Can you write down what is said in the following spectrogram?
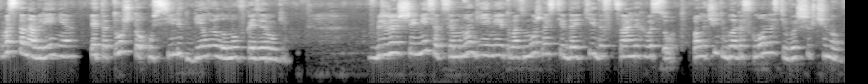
восстановление – это то, что усилит белую луну в Козероге. В ближайшие месяцы многие имеют возможности дойти до социальных высот, получить благосклонность высших чинов.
